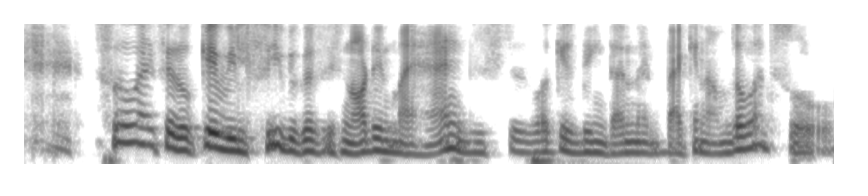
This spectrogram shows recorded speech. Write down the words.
so I said, okay, we'll see because it's not in my hand. This work is being done at, back in Ahmedabad. So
